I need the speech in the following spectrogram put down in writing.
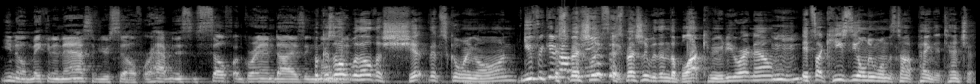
you know, making an ass of yourself or having this self aggrandizing Because all, with all the shit that's going on, You forget especially. Mm-hmm. especially within the black community right now. It's like he's the only one that's not paying attention.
